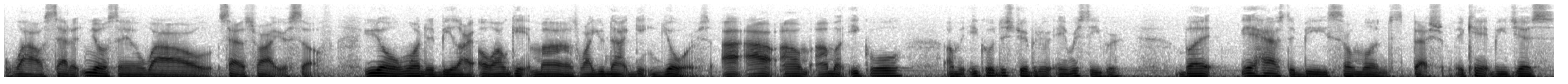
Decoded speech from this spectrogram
while sati- you know what I'm saying, while satisfy yourself. You don't want to be like, oh, I'm getting mine while you're not getting yours. I, I I'm I'm an equal I'm an equal distributor and receiver, but it has to be someone special. It can't be just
